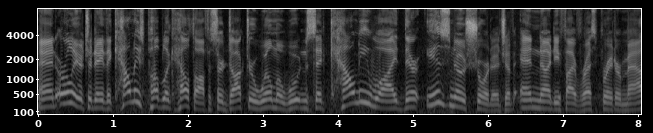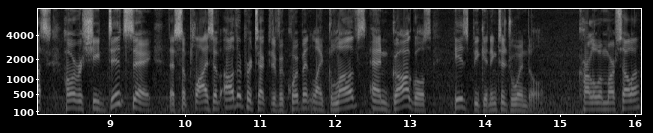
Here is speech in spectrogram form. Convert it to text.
And earlier today, the county's public health officer, Dr. Wilma Wooten, said countywide there is no shortage of N95 respirator masks. However, she did say that supplies of other protective equipment like gloves and goggles is beginning to dwindle. Carlo and Marcella,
